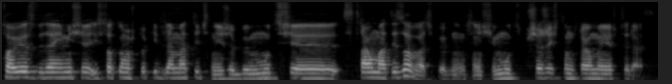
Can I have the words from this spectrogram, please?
to jest, wydaje mi się, istotą sztuki dramatycznej, żeby móc się straumatyzować w pewnym sensie, móc przeżyć tą traumę jeszcze raz.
